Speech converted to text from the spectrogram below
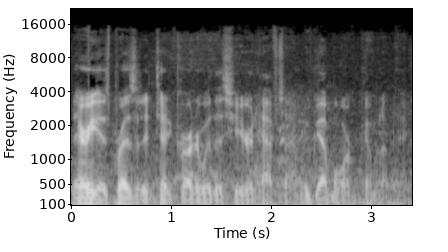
There he is, President Ted Carter, with us here at halftime. We've got more coming up next.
